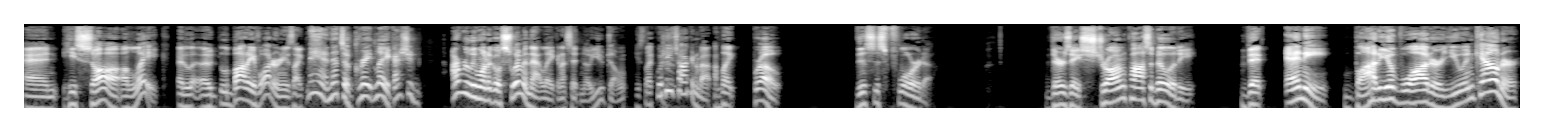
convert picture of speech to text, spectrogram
and he saw a lake, a, a body of water, and he's like, "Man, that's a great lake. I should, I really want to go swim in that lake." And I said, "No, you don't." He's like, "What are you talking about?" I'm like, "Bro, this is Florida. There's a strong possibility that any body of water you encounter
